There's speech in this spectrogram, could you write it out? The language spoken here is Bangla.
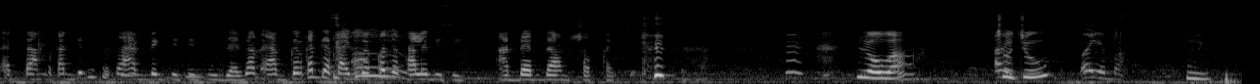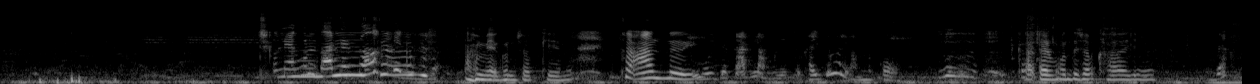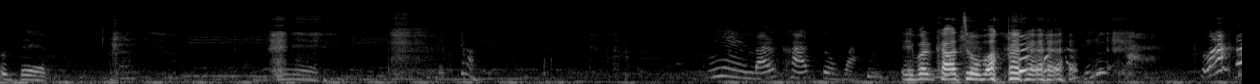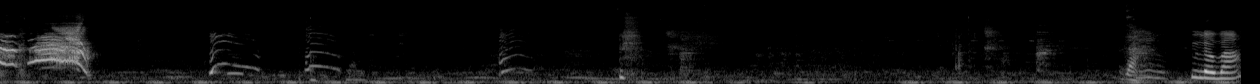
একটা আম কাটকে দিছে তো আর দেখ দিছি পূজায়। জান একবার কাটকে সাইড ব্যাগ করে থালে দিছি দাম সব খাইছে। লোবা চুচু হুই আমি এখন সব খেয়ে নেব। কাঁদ নেই। ওই যে কাটলাম ওই তো খাইতে পারলাম না কম। কাটার মধ্যে সব খাওয়া যাবে। দেখছ দেখ? এবার খা চোবা কি? যা লোবা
